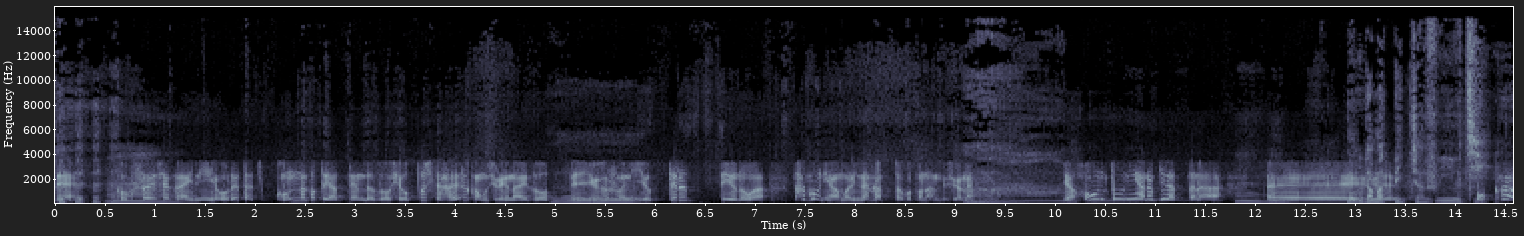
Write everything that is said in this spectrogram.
で、国際社会に俺たちこんなことやってんだぞ、ひょっとして入るかもしれないぞっていうふうに言ってるっていうのは、過去にあまりなかったことなんですよね。いや、本当にやる気だったら、うん、えー、黙っていっちゃう。おか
